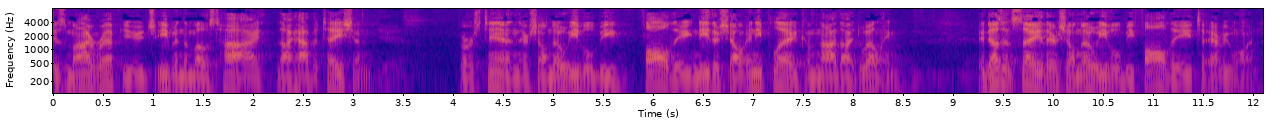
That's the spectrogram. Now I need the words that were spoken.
is my refuge, even the Most High, thy habitation. Yes. Verse 10 There shall no evil befall thee, neither shall any plague come nigh thy dwelling. It doesn't say there shall no evil befall thee to everyone.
